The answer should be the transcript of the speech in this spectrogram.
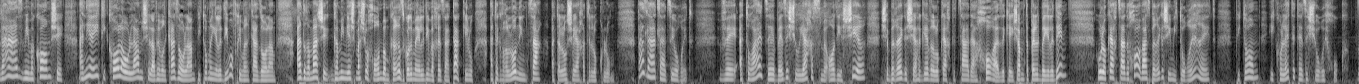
ואז, ממקום שאני הייתי כל העולם שלה ומרכז העולם, פתאום הילדים הופכים מרכז העולם. עד רמה שגם אם יש משהו אחרון במקרר, זה קודם הילדים ואחרי זה אתה. כאילו, אתה כבר לא נמצא, אתה לא שייך, אתה לא כלום. ואז לאט לאט זה יורד. ואת רואה את זה באיזשהו יחס מאוד ישיר, שברגע שהגבר לוקח את הצעד האחורה הזה, כי האישה מטפלת בילדים, הוא לוקח צעד אחורה, ואז ברגע שהיא מתעוררת, פתאום היא קולטת איזשהו ריחוק. Mm.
